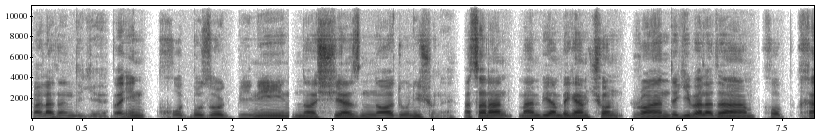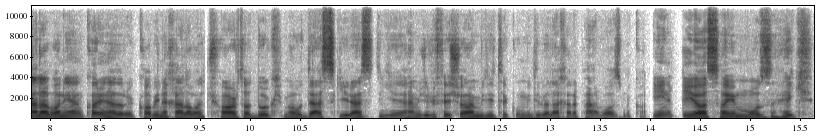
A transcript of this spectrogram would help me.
بلدن دیگه. و این خود بزرگ بینی ناشی از نادونیشونه. مثلا من بیام بگم چون رانندگی بلدم خب خلبانی هم کاری نداره. کابین خلبان چهار تا دکمه و دستگیر است دیگه. همینجوری فشار میدی تکون میدی بالاخره پرواز می‌کنه این قیاس های مزهک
